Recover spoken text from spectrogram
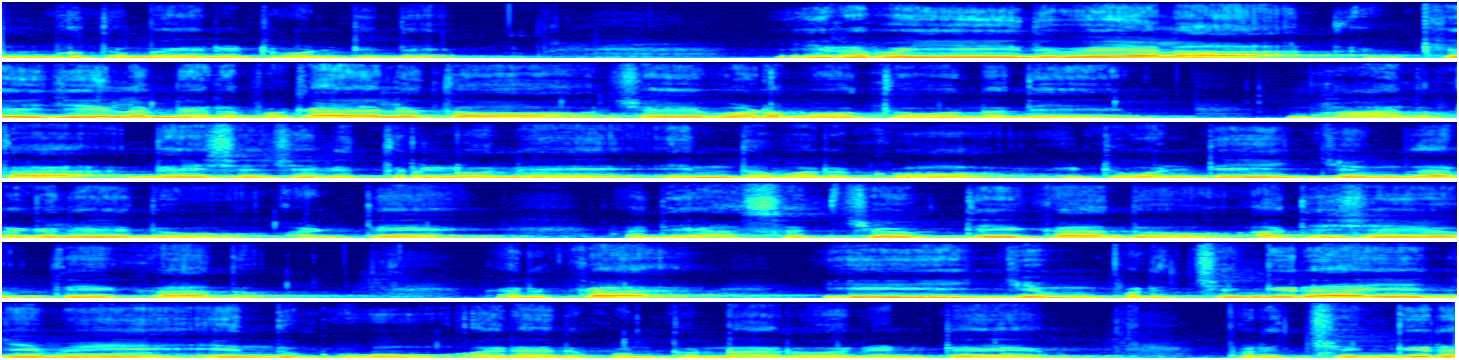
అద్భుతమైనటువంటిది. ఇరవై ఐదు వేల కేజీల మిరపకాయలతో చేయబడబోతూ ఉన్నది. భారతదేశ చరిత్రలోనే ఇంతవరకు ఇటువంటి యజ్ఞం జరగలేదు అంటే అది అసత్యోక్తి కాదు అతిశయోక్తి కాదు. కనుక ఈ యజ్ఞం ప్రత్యంగిర యజ్ఞమే ఎందుకు అని అనుకుంటున్నారు అని అంటే ప్రత్యంగిర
